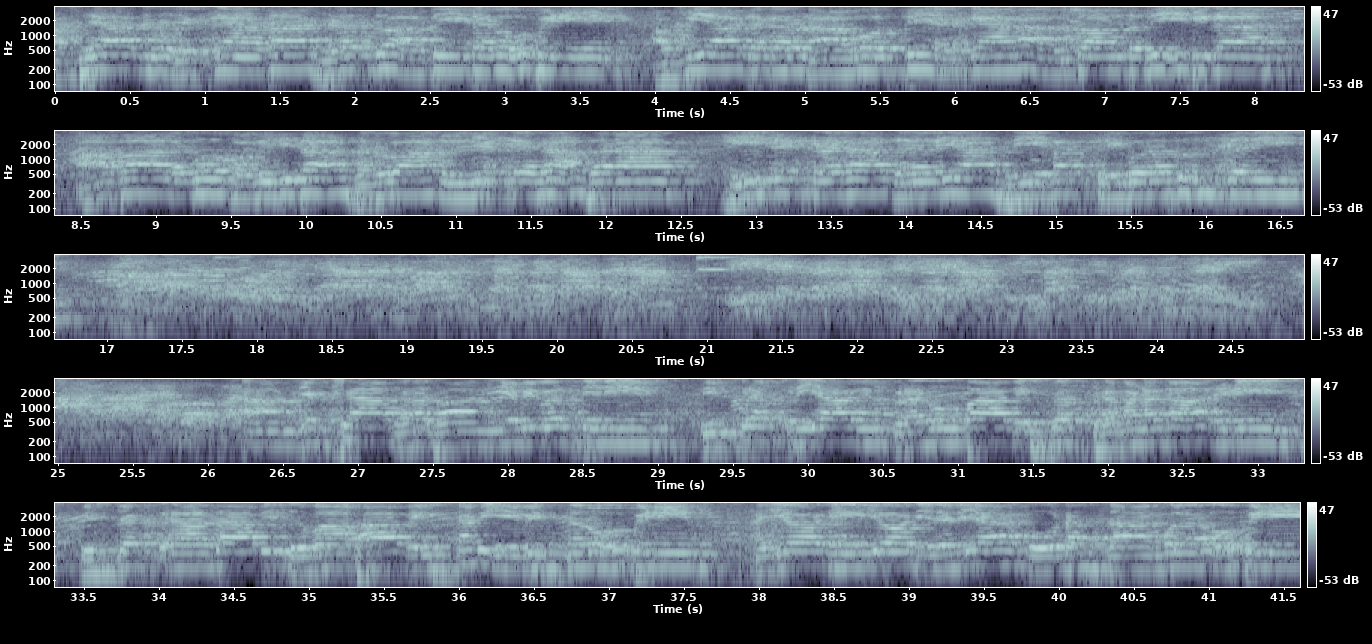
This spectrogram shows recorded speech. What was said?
अभ्यासज्ञाता षडद्वापीतरूपिणी अव्याजकरुणामूर्ति अज्ञानाद्वान्तदीपिका आपालकोपविदिता सर्वानुल्यङ्गशासना श्रीचक्र శ్రీమత్ త్రిపుర సుందరి అధ్యక్షాధనధాన్య విశ్వవర్తిని విప్రప్రియా విప్రరూపా విశ్వభ్రమణకారిణి విశ్వగ్రాసా విద్రువాభా వైష్ణవి విష్ణురూపిణి అయో అయోనియో నిరయ కూటస్థాకులరూపిణి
